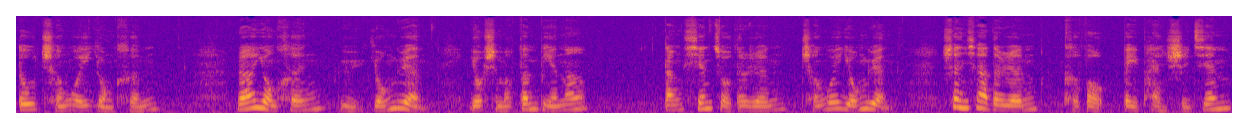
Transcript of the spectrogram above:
都成为永恒。然而，永恒与永远有什么分别呢？当先走的人成为永远，剩下的人。可否背叛时间？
